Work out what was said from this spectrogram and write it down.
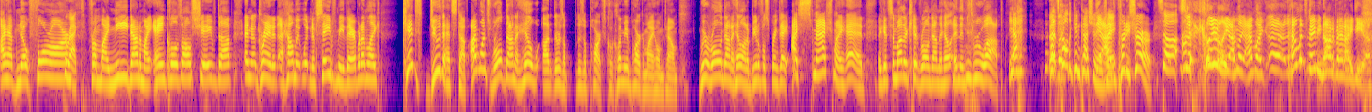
I have no forearm. Correct. From my knee down to my ankles, all shaved up. And uh, granted, a helmet wouldn't have saved me there, but I'm like, kids do that stuff. I once rolled down a hill. Uh, there was a there's a park, it's called Clemmion Park in my hometown. We were rolling down a hill on a beautiful spring day. I smashed my head against some other kid rolling down the hill and then threw up. Yeah. That's like- called a concussion, Yeah, AJ. I'm pretty sure. so, So clearly, I'm like, I'm like, uh, helmet's maybe not a bad idea.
